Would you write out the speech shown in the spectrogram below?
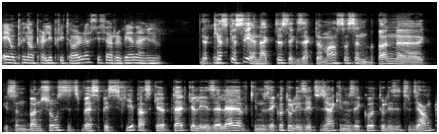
et on peut en parler plus tard, là, si ça revient dans une Qu'est-ce que c'est Enactus exactement? Ça, c'est une bonne euh, une bonne chose si tu veux spécifier parce que peut-être que les élèves qui nous écoutent ou les étudiants qui nous écoutent ou les étudiantes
